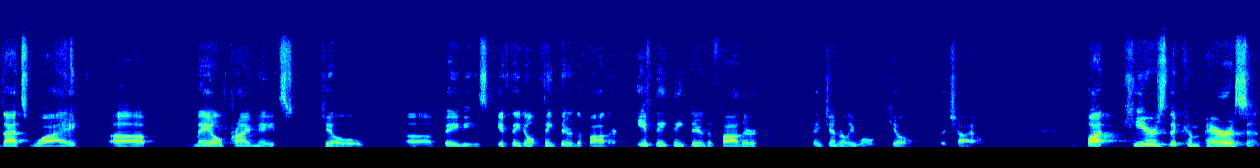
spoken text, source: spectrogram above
that's why uh, male primates kill uh, babies if they don't think they're the father. If they think they're the father, they generally won't kill the child. But here's the comparison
